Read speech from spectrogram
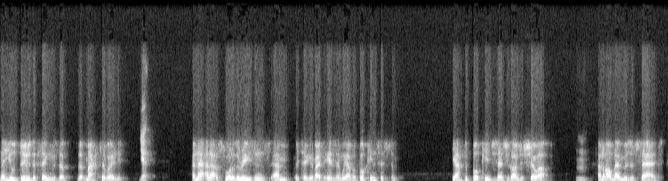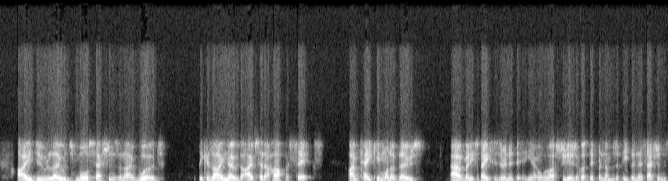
No, you'll do the things that that matter, won't you? Yeah. And that, and that's one of the reasons um, we're taking it back to Hit Zone. We have a booking system. You have to book into sessions. You can't just show up. Hmm. And our members have said I do loads more sessions than I would because I know that I've said at half past six, I'm taking one of those, however many spaces are in a, you know, all our studios have got different numbers of people in their sessions.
